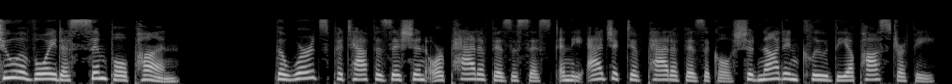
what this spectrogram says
To avoid a simple pun, the words pataphysician or pataphysicist and the adjective pataphysical should not include the apostrophe.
